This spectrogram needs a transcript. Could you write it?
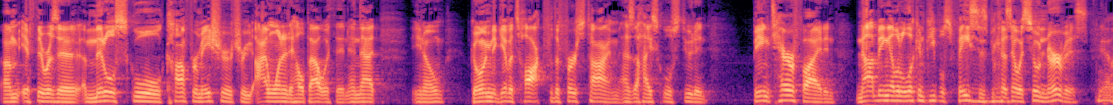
Um, if there was a, a middle school confirmation retreat, I wanted to help out with it. And that, you know, going to give a talk for the first time as a high school student, being terrified and not being able to look in people's faces because I was so nervous. Yeah.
